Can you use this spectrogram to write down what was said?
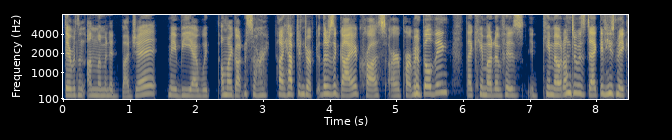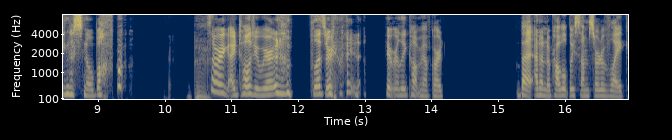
there was an unlimited budget, maybe I would Oh my god, sorry. I have to interrupt. There's a guy across our apartment building that came out of his it came out onto his deck and he's making a snowball. sorry, I told you we were in a blizzard right now. It really caught me off guard. But I don't know, probably some sort of like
